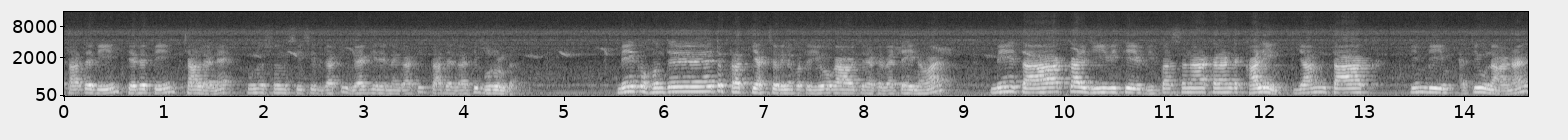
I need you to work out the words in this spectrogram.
තදවීම තෙරපීම් චලන කුණුසුම් සිසිල් ගති වැగిරෙන ගති තද ගති බුරුල් ගති මේක හොඳට ප්‍රත්‍යක්ෂ වෙනකොට යෝගාවචරයට වැටහෙනවා මේ තාක්කල් ජීවිතයේ විපස්සනා කරන්න කලින් යම් තාක් පිම්බීම් ඇති වුණා නම්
